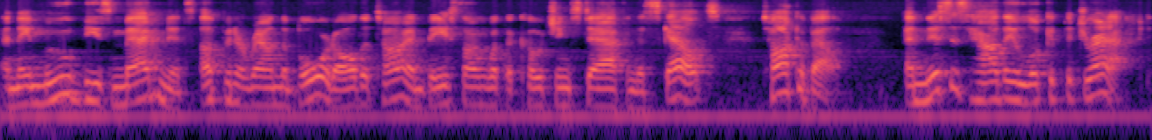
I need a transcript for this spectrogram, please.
and they move these magnets up and around the board all the time based on what the coaching staff and the scouts talk about. And this is how they look at the draft.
